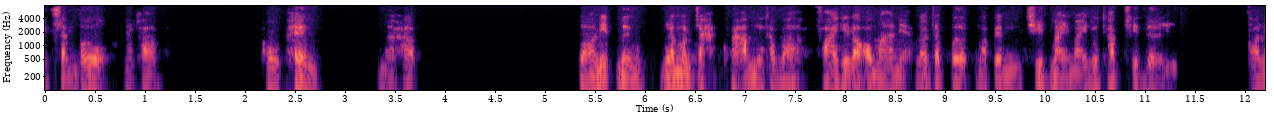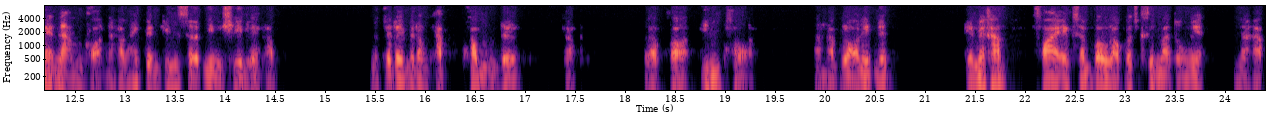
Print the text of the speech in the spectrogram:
example นะครับ open นะครับรอนิดหนึ่งแล้วมันจะถามเลยครับว่าไฟล์ที่เราเอามาเนี่ย เราจะเปิดมาเป็นชีตใหม่ไหมหรือทับชีตเดิม อแนะนำก่อนนะครับ ให้เป็น insert new sheet เลยครับ มันจะได้ไม่ต้องทับข้อมูลเดิมครับ แล้วก็ import นะครับ รอนิดหนึ่งเห็นไหมครับ ไฟล์ example เราก็จะขึ้นมาตรงนี้นะครับ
